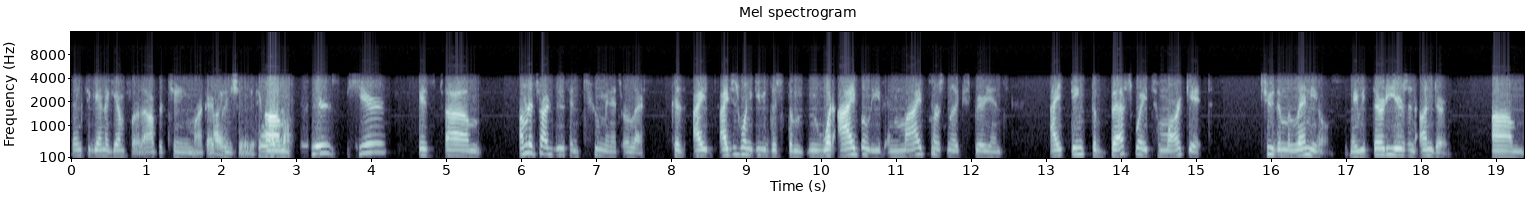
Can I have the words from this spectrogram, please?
thanks again, again for the opportunity, Mark. I appreciate it. Um, here's here is um, I'm going to try to do this in two minutes or less because I I just want to give you this the what I believe in my personal experience. I think the best way to market to the millennials, maybe 30 years and under, um,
